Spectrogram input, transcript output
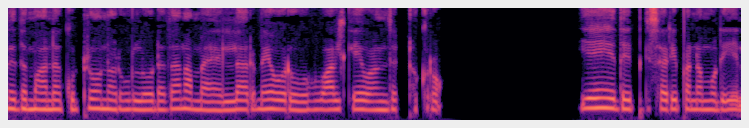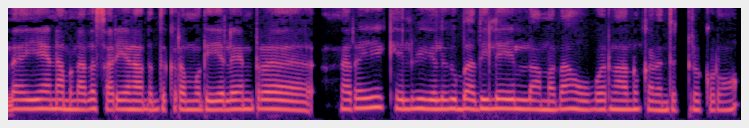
விதமான குற்ற உணர்வுகளோடு தான் நம்ம எல்லாருமே ஒரு வாழ்க்கையை வாழ்ந்துட்டுருக்குறோம். ஏன் இதை இப்படி சரி பண்ண முடியலை ஏன் நம்மளால் சரியாக நடந்துக்கிற முடியலைன்ற நிறைய கேள்விகளுக்கு பதிலே இல்லாமல் தான் ஒவ்வொரு நாளும் கலந்துட்டுருக்குறோம்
